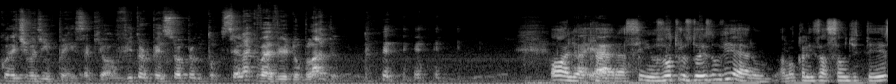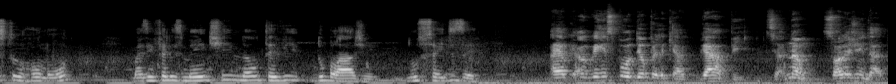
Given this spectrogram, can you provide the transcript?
coletiva de imprensa aqui, ó. O Vitor Pessoa perguntou: "Será que vai vir dublado?" Olha, aí, cara, assim, os outros dois não vieram. A localização de texto rolou, mas infelizmente não teve dublagem. Não sei dizer. Aí alguém respondeu para ele aqui, a Gabi. Não, só legendado.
